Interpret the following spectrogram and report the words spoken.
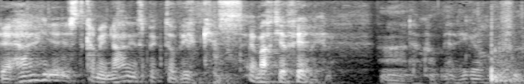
Der Herr hier ist Kriminalinspektor Wilkes. Er macht hier Ferien. Ah, der kommt mir wie gerufen.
